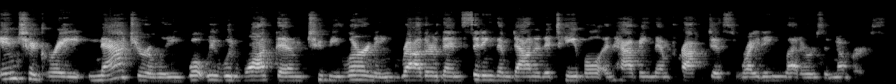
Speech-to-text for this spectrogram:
integrate naturally what we would want them to be learning rather than sitting them down at a table and having them practice writing letters and numbers.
